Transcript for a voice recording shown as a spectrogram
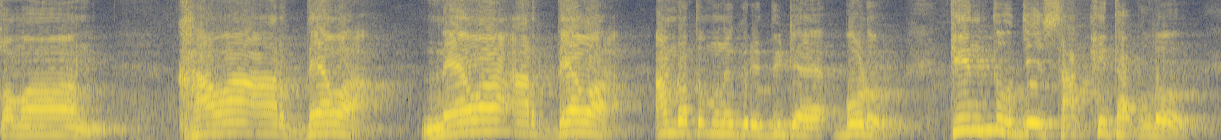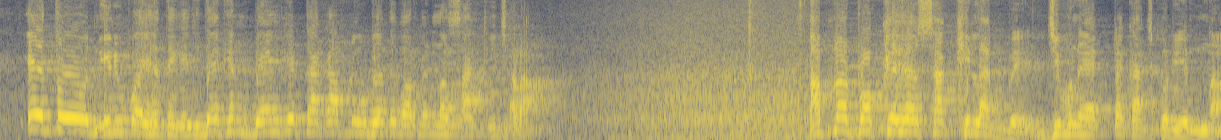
সমান। খাওয়া আর দেওয়া, নেওয়া আর দেওয়া, আমরা তো মনে করি দুইটা বড়। কিন্তু যে সাক্ষী থাকল, এ তো নিরুপায় হতে গেছে দেখেন ব্যাংকের টাকা আপনি উঠাতে পারবেন না সাক্ষী ছাড়া। আপনার পক্ষে সাক্ষী লাগবে। জীবনে একটা কাজ করিয়েন না।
